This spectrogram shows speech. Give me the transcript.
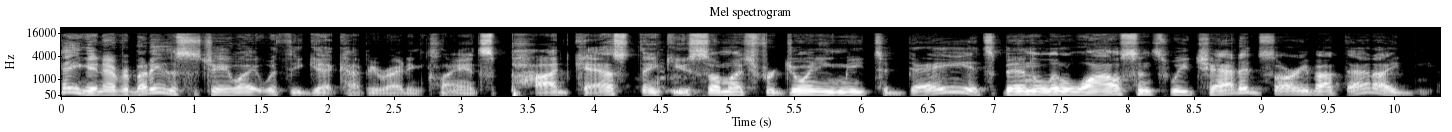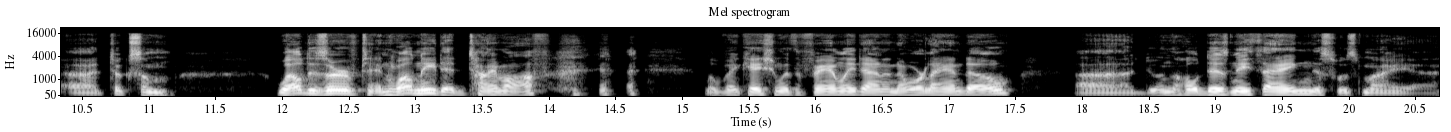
Hey again, everybody. This is Jay White with the Get Copywriting Clients podcast. Thank you so much for joining me today. It's been a little while since we chatted. Sorry about that. I uh, took some well deserved and well needed time off. a little vacation with the family down in Orlando, uh, doing the whole Disney thing. This was my uh,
